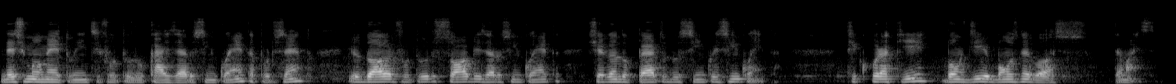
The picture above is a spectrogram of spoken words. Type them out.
Neste momento, o índice futuro cai 0,50% e o dólar futuro sobe 0,50%, chegando perto dos 5,50. Fico por aqui. Bom dia e bons negócios. Até mais.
